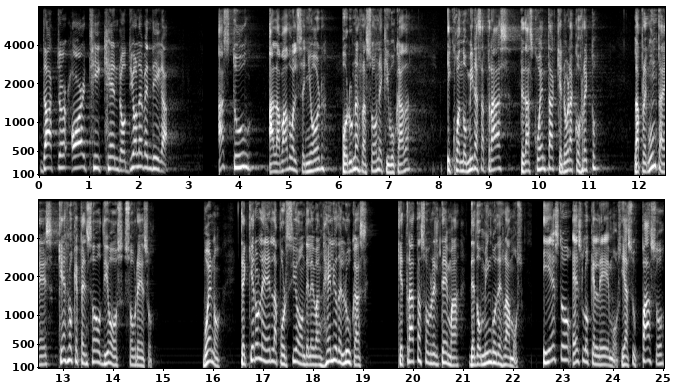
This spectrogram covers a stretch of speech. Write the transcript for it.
Dr. R.T. Kendall. Dios le bendiga. ¿Has tú alabado al Señor por una razón equivocada? Y cuando miras atrás, ¿te das cuenta que no era correcto? La pregunta es, ¿qué es lo que pensó Dios sobre eso? Bueno, te quiero leer la porción del Evangelio de Lucas que trata sobre el tema de Domingo de Ramos. Y esto es lo que leemos. Y a su paso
